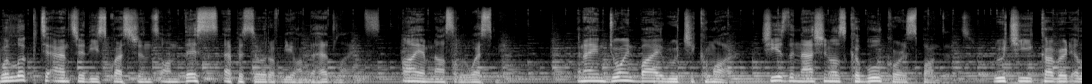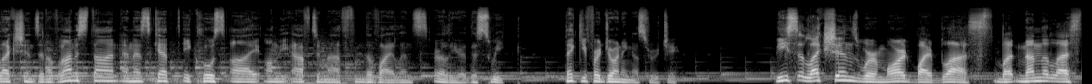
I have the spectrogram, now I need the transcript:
We'll look to answer these questions on this episode of Beyond the Headlines. I am Nasser Al Wasmi and I am joined by Ruchi Kumar. She is the National's Kabul correspondent. Ruchi covered elections in Afghanistan and has kept a close eye on the aftermath from the violence earlier this week. Thank you for joining us, Ruchi. These elections were marred by blasts, but nonetheless,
